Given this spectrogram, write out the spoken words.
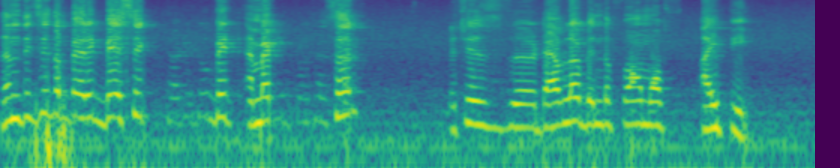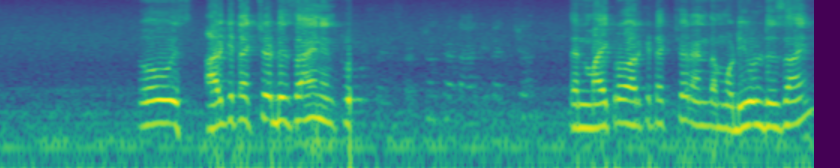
then this is the very basic 32-bit embedded processor which is uh, developed in the form of IP. So its architecture design includes instruction set architecture, then microarchitecture and the module design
